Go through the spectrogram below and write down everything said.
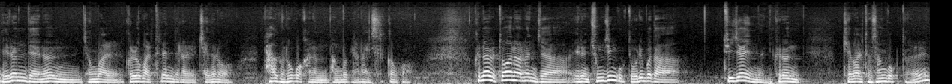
이런 데는 정말 글로벌 트렌드를 제대로 파악을 하고 가는 방법이 하나 있을 거고. 그 다음에 또 하나는 이제 이런 중진국도 우리보다 뒤져 있는 그런 개발도상국들,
